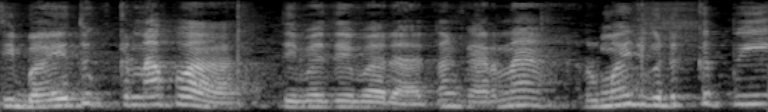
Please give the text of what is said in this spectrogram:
si Bayu itu kenapa tiba-tiba datang karena rumahnya juga deket pi.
